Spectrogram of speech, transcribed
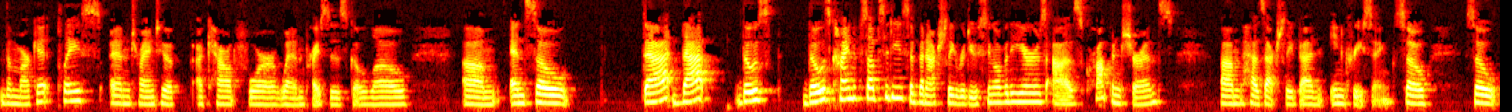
the marketplace and trying to account for when prices go low. Um, and so that that those those kind of subsidies have been actually reducing over the years as crop insurance um, has actually been increasing. So so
